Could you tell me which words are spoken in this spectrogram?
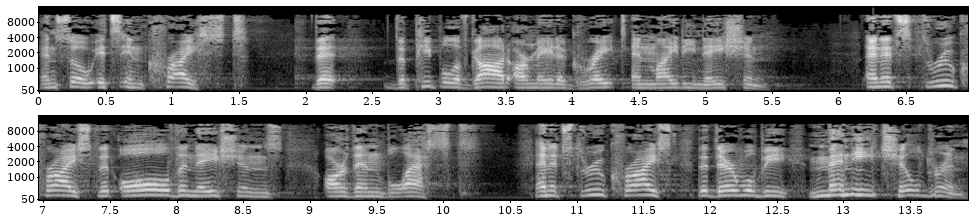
And so it's in Christ that the people of God are made a great and mighty nation. And it's through Christ that all the nations are then blessed. And it's through Christ that there will be many children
